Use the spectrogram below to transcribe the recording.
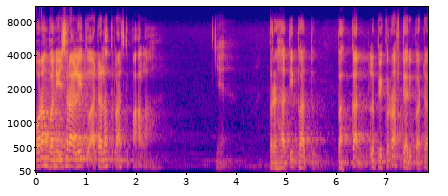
Orang Bani Israel itu adalah keras kepala. Ya. Berhati batu bahkan lebih keras daripada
